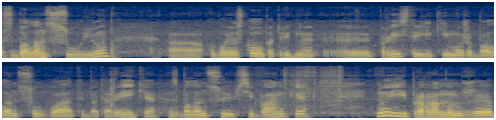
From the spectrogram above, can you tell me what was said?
збалансую. Обов'язково потрібен е, пристрій, який може балансувати батарейки. Збалансую всі банки. Ну і програмним вже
